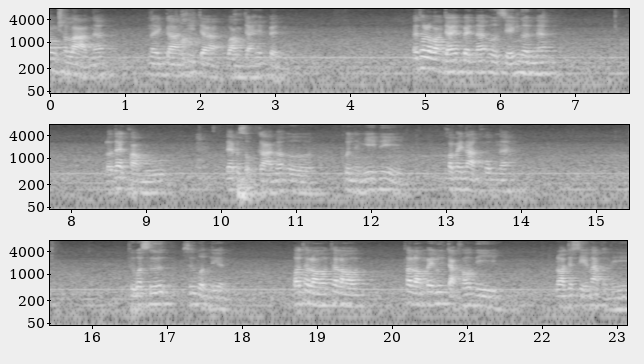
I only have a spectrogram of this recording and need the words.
ต้องฉลาดนะ ในการที่จะวางใจให้เป็น แล้วถ้าเราวางใจให้เป็นนะเออเสียเงินนะ เราได้ความรู้ ได้ประสบการณ์ว่าเออ คนอย่างนี้นี่เขาไม่น่าคบนะ ถือว่าซื้อซื้อบทเรียน เพราะถ้าเราถ้าเราถ้าเราไม่รู้จักเขาดี เราจะเสียมากกว่านี้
